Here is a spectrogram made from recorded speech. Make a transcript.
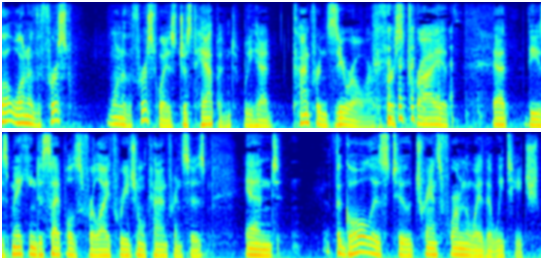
Well, one of the first one of the first ways just happened. We had Conference Zero, our first try at at these Making Disciples for Life regional conferences, and the goal is to transform the way that we teach,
